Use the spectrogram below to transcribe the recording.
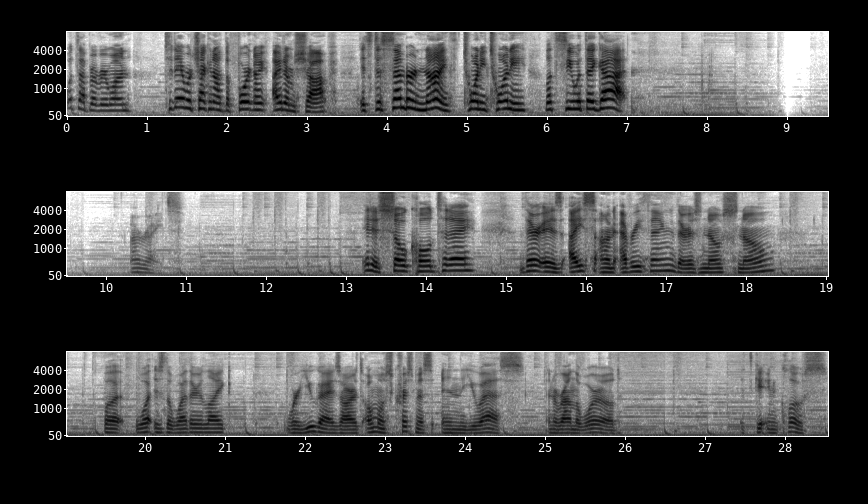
What's up, everyone? Today we're checking out the Fortnite item shop. It's December 9th, 2020. Let's see what they got. Alright. It is so cold today. There is ice on everything. There is no snow. But what is the weather like where you guys are? It's almost Christmas in the US and around the world. It's getting close.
